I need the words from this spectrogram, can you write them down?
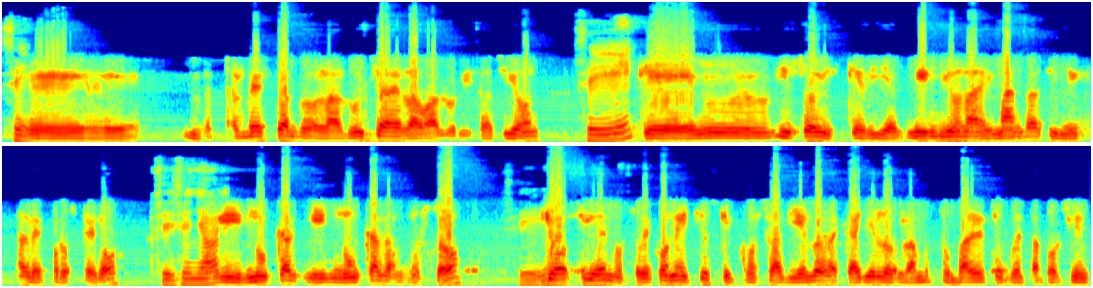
Sí. Eh, tal vez cuando la lucha de la valorización Sí. Que él hizo que 10 mil y una demanda y ninguna le prosperó. Sí, señor. Y nunca, y nunca la mostró. Yo sí demostré con hechos que con saliendo a la calle logramos tumbar el 50%.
